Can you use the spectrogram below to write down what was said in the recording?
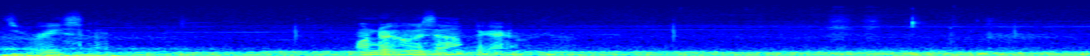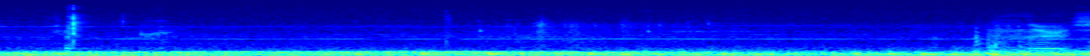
It's recent. Wonder who's up here. And there's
